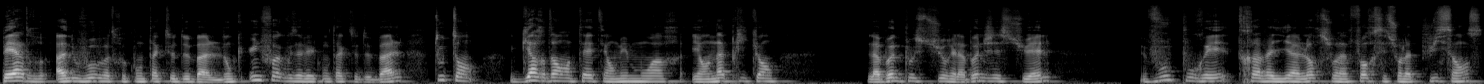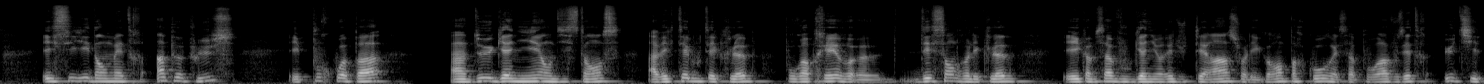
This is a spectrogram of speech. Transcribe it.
perdre à nouveau votre contact de balle. Donc une fois que vous avez le contact de balle, tout en gardant en tête et en mémoire et en appliquant la bonne posture et la bonne gestuelle, vous pourrez travailler alors sur la force et sur la puissance, essayer d'en mettre un peu plus et pourquoi pas un 2 gagner en distance avec tel ou tel club pour après euh, descendre les clubs et comme ça vous gagnerez du terrain sur les grands parcours et ça pourra vous être utile.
